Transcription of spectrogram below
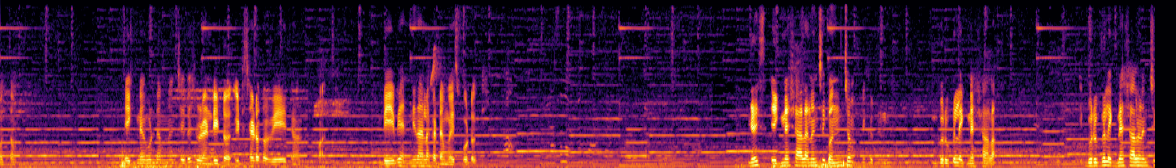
మొత్తం. యజ్ఞగుండం నుంచి అయితే చూడండి ఇటు ఇటు సైడ్ ఒక వే అయితే బేబీ అన్ని దానిలో కట్టాం గైస్ ఫోటోకి గైస్ యజ్ఞశాల నుంచి కొంచెం ఇక్కడ గురుకుల యజ్ఞశాల. గురుకుల యజ్ఞశాల నుంచి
